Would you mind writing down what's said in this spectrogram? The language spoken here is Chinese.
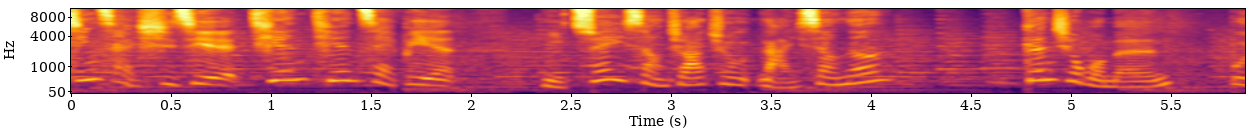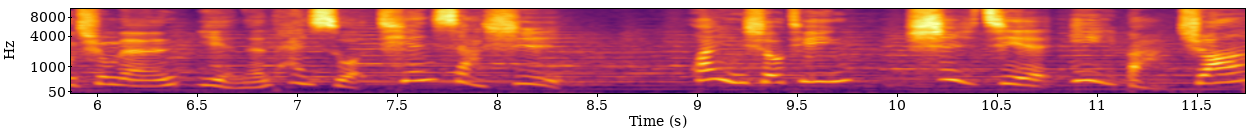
精彩世界天天在变，你最想抓住哪一项呢？跟着我们不出门也能探索天下事，欢迎收听《世界一把抓》。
